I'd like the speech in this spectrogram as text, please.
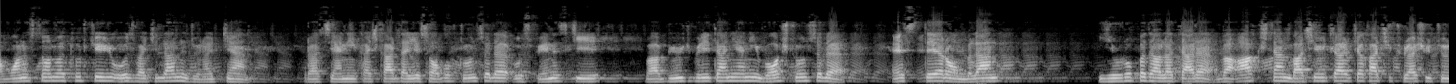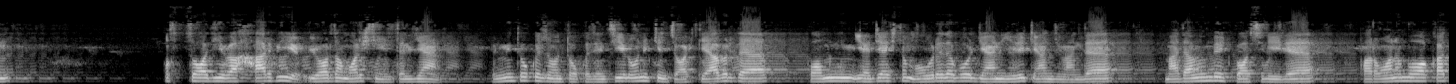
Afg'oniston va Turkiyaga o'z vakillarini jo'natgan. Rossiyaning Qashqardagi sobiq konsuli Uspenskiy va Buyuk Britaniyaning bosh konsuli Esteron bilan Yevropa davlatlari va AQShdan bolsheviklarga qarshi kurash uchun iqtisodiy va harbiy yordam olishga intilgan. 1919-yil 12-oktyabrda Pomning Ergashtim o'vrida bo'lgan yirik anjumanda Madaminbek boshchiligida Farg'ona muvaqqat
